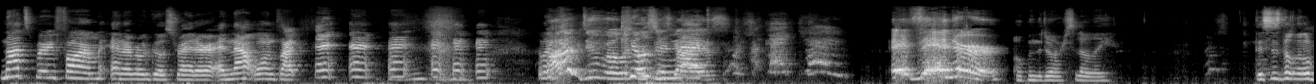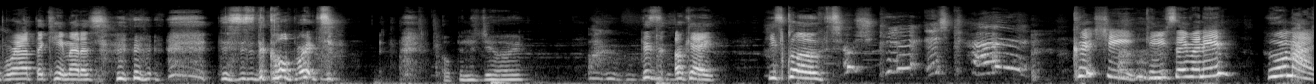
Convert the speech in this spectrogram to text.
Knott's Berry Farm and I rode Ghost Rider, and that one's like. eh, eh, eh, eh, eh, eh. Like, I don't do roller Kills your coasters, neck. guys. It's Xander! Open the door slowly. This is the little brat that came at us. this is the culprit. Open the door. This okay. He's clothed. Cushy. Can you say my name? Who am I?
